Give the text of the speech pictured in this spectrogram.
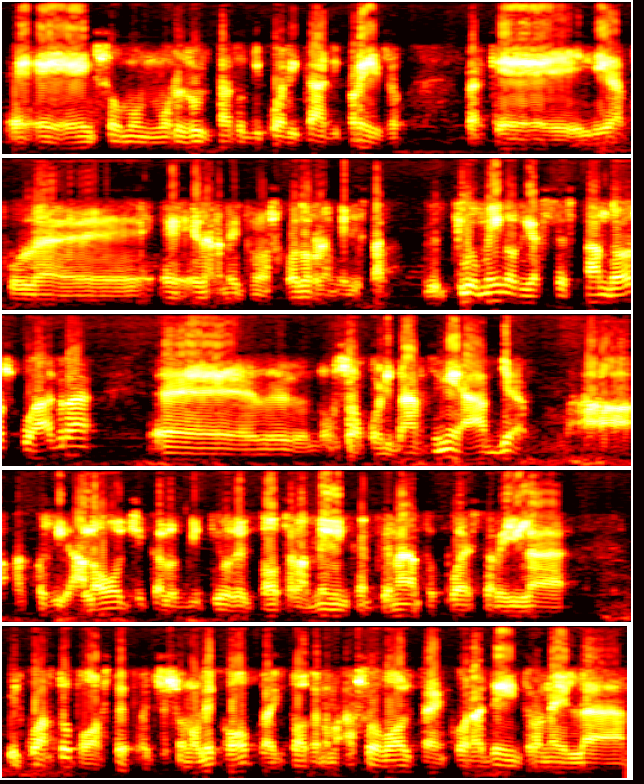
è, è insomma, un risultato di qualità, di pregio, perché Liverpool è, è veramente una squadra che sta più o meno riassestando la squadra eh, non so quali margini abbia, ma a, così, a logica l'obiettivo del Tottenham almeno in campionato può essere il, il, quarto posto e poi ci sono le coppe, il Tottenham a sua volta è ancora dentro nella,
